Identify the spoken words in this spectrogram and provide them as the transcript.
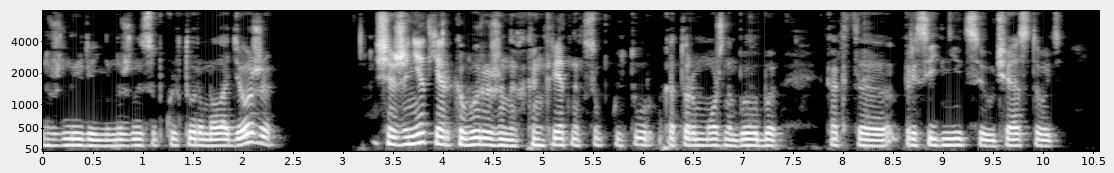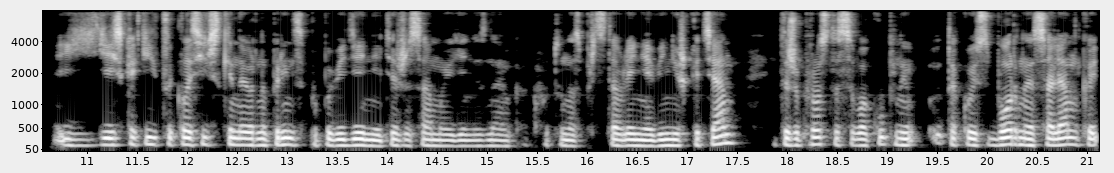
нужны или не нужны субкультуры молодежи. Сейчас же нет ярко выраженных конкретных субкультур, к которым можно было бы как-то присоединиться и участвовать. Есть какие-то классические, наверное, принципы поведения, те же самые, я не знаю, как вот у нас представление винишка тян. Это же просто совокупный такой сборная солянка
